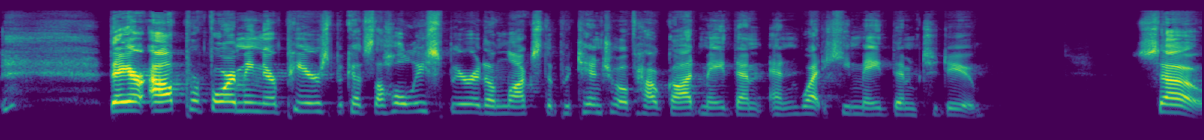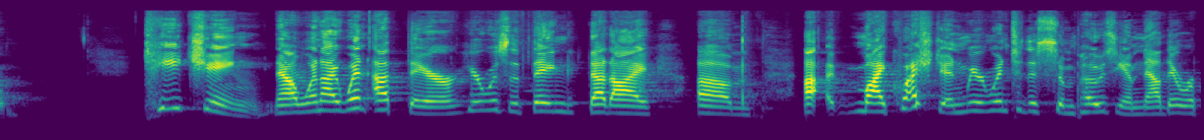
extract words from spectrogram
they are outperforming their peers because the Holy Spirit unlocks the potential of how God made them and what He made them to do. So, teaching. Now, when I went up there, here was the thing that I, um, I, my question. We went to this symposium. Now there were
